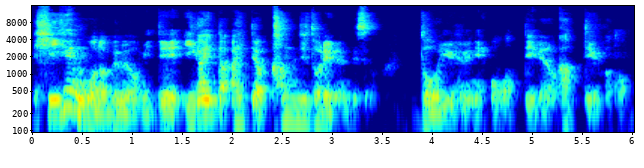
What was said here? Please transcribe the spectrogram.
非言語の部分を見て意外と相手を感じ取れるんですよ。どういうふうに思っているのかっていうこと。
